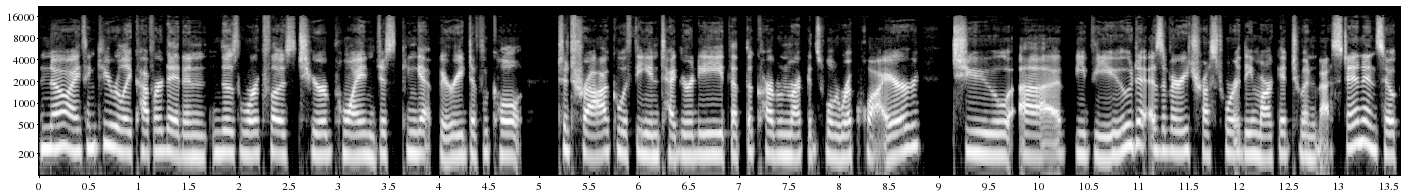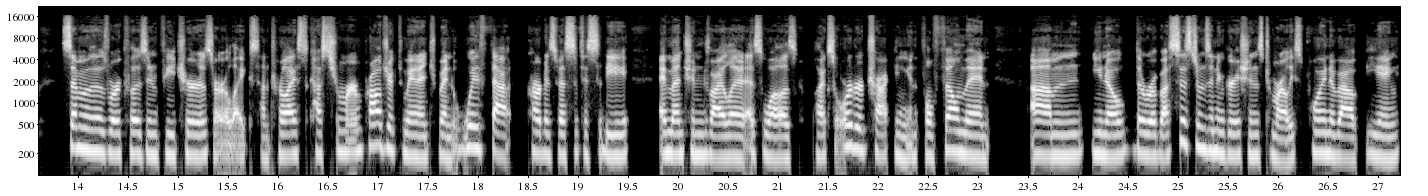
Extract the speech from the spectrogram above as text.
No, I think you really covered it. And those workflows, to your point, just can get very difficult to track with the integrity that the carbon markets will require to uh, be viewed as a very trustworthy market to invest in. And so some of those workflows and features are like centralized customer and project management with that carbon specificity. I mentioned Violet, as well as complex order tracking and fulfillment. Um, you know, the robust systems integrations to Marley's point about being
